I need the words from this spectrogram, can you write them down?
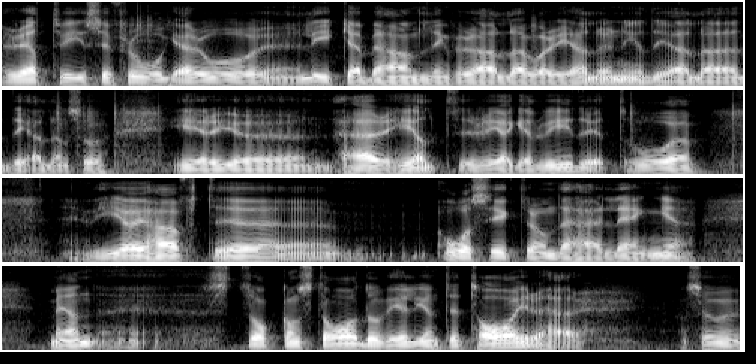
rättvisefrågor och eh, lika behandling för alla vad det gäller den ideella delen så är det ju det här helt regelvidrigt. Och vi har ju haft eh, åsikter om det här länge. Men eh, Stockholms stad då vill ju inte ta i det här. Alltså,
